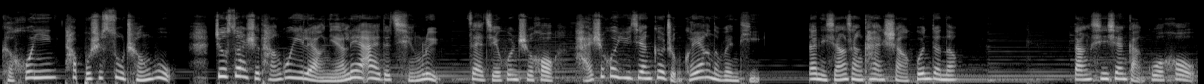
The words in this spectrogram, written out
可婚姻它不是速成物，就算是谈过一两年恋爱的情侣。在结婚之后，还是会遇见各种各样的问题。那你想想看，闪婚的呢？当新鲜感过后，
